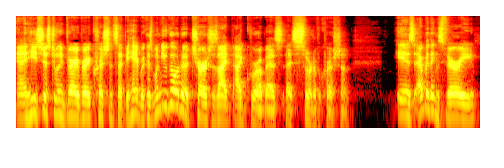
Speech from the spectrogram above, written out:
and he's just doing very very christian type behavior. Because when you go to a church as i, I grew up as, as sort of a christian is everything's very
